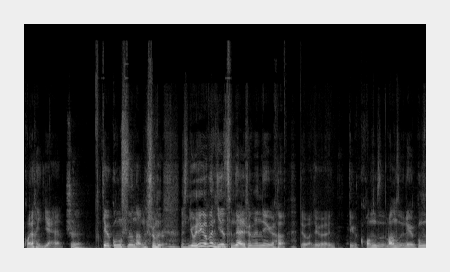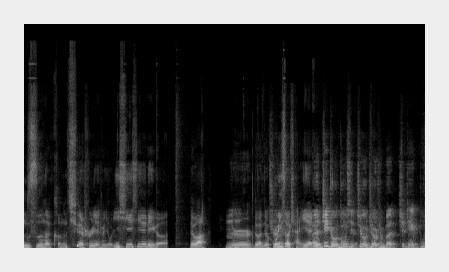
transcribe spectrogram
管得很严。是的。这个公司呢，那说明有这个问题的存在，说明那个对吧？这个这个皇子王子这个公司呢，可能确实也是有一些些这个，对吧？就是对吧？就灰色产业，呃，这种东西，这有这有什么？这这不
